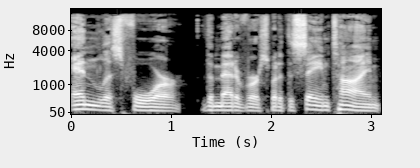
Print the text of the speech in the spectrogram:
endless for the metaverse, but at the same time,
